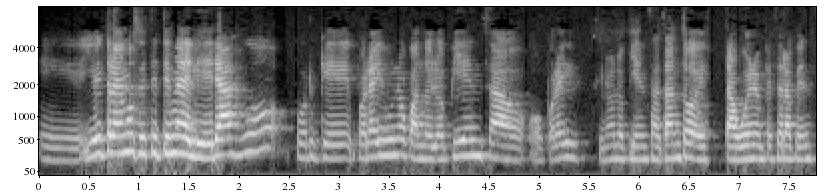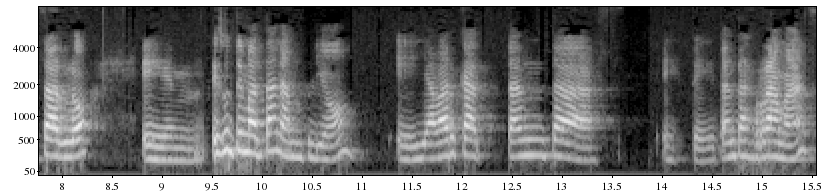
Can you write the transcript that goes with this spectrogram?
Eh, y hoy traemos este tema de liderazgo porque por ahí uno cuando lo piensa, o, por ahí si no lo piensa tanto, está bueno empezar a pensarlo. Eh, es un tema tan amplio eh, y abarca tantas, este, tantas ramas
